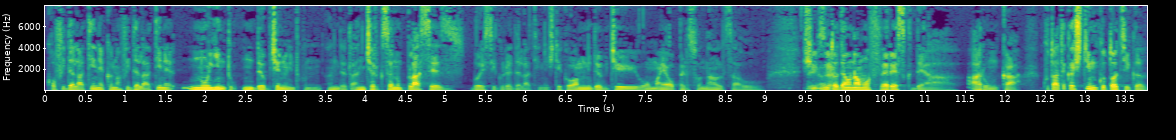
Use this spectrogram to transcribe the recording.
Că o fi de la tine, că nu o fi de la tine, nu intru, de obicei nu intru în, în detalii. Încerc să nu plasez, băi, sigur de la tine. Știi că oamenii de obicei o mai iau personal sau... Și exact. întotdeauna mă feresc de a arunca. Cu toate că știm cu toții că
